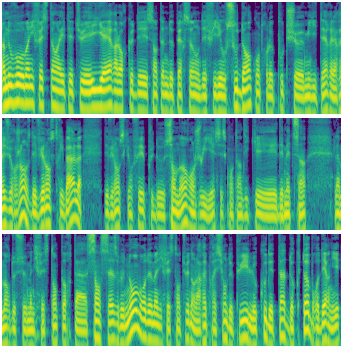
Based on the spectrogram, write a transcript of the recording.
Un nouveau manifestant a été tué hier alors que des centaines de personnes ont défilé au Soudan contre le putsch militaire et la résurgence des violences tribales, des violences qui ont fait plus de 100 morts en juillet, c'est ce qu'ont indiqué des médecins. La mort de ce manifestant porte à 116 le nombre de manifestants tués dans la répression depuis le coup d'État d'octobre dernier,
